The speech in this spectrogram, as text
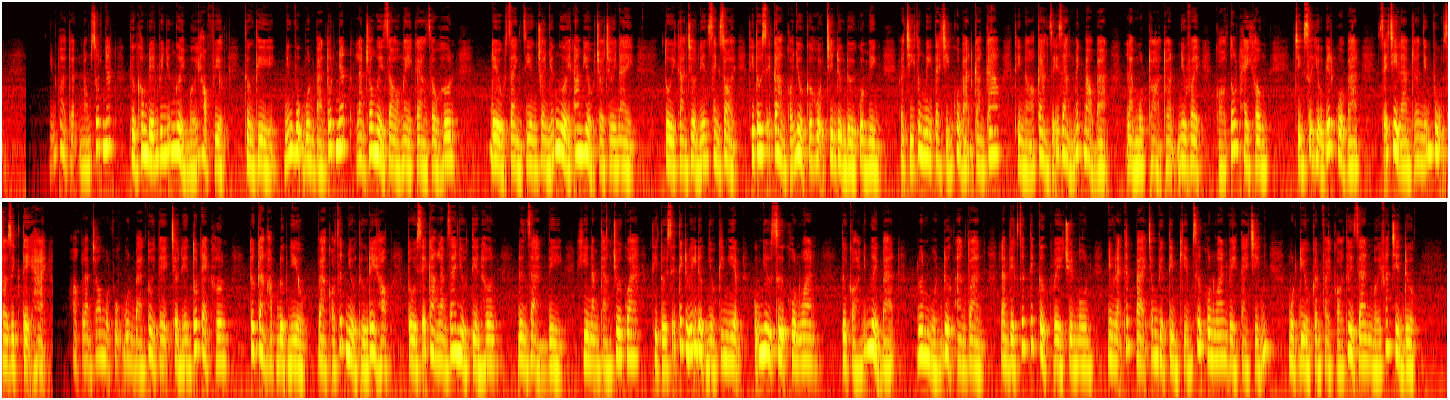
Những thỏa thuận nóng sốt nhất thường không đến với những người mới học việc Thường thì những vụ buôn bán tốt nhất làm cho người giàu ngày càng giàu hơn đều dành riêng cho những người am hiểu trò chơi này. Tôi càng trở nên sành giỏi thì tôi sẽ càng có nhiều cơ hội trên đường đời của mình và trí thông minh tài chính của bạn càng cao thì nó càng dễ dàng mách bảo bạn là một thỏa thuận như vậy có tốt hay không. Chính sự hiểu biết của bạn sẽ chỉ làm cho những vụ giao dịch tệ hại hoặc làm cho một vụ buôn bán tồi tệ trở nên tốt đẹp hơn tôi càng học được nhiều và có rất nhiều thứ để học, tôi sẽ càng làm ra nhiều tiền hơn. Đơn giản vì khi năm tháng trôi qua thì tôi sẽ tích lũy được nhiều kinh nghiệm cũng như sự khôn ngoan. Tôi có những người bạn luôn muốn được an toàn, làm việc rất tích cực về chuyên môn, nhưng lại thất bại trong việc tìm kiếm sự khôn ngoan về tài chính, một điều cần phải có thời gian mới phát triển được.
